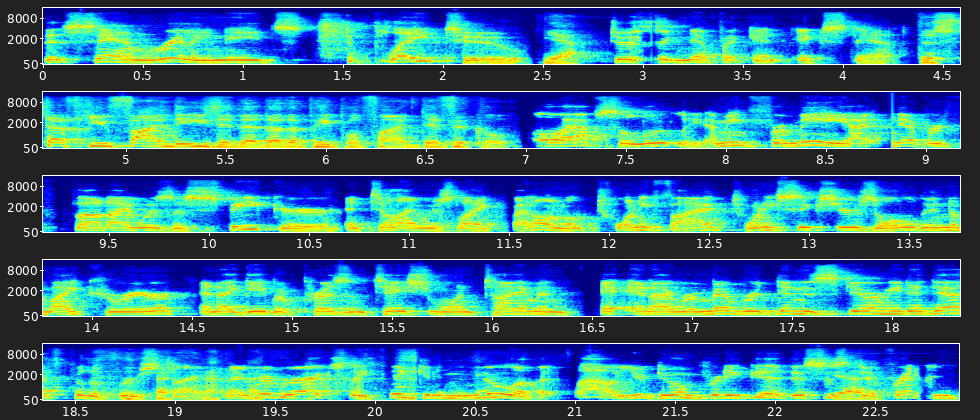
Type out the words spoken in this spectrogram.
that Sam really needs to play to yeah. to a significant extent. The stuff you find easy that other people find difficult. Oh, absolutely. I mean, for me, I never thought I was a speaker until I was was like, I don't know, 25, 26 years old into my career. And I gave a presentation one time and, and I remember it didn't scare me to death for the first time. and I remember actually thinking in the middle of it, wow, you're doing pretty good. This is yeah. different. And,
